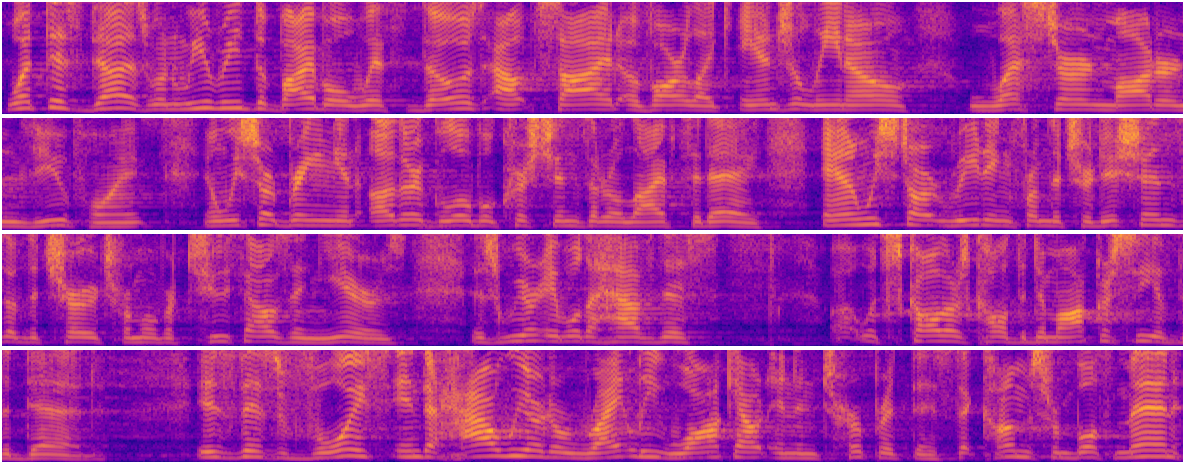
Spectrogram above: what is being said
What this does when we read the Bible with those outside of our like Angelino Western modern viewpoint, and we start bringing in other global Christians that are alive today, and we start reading from the traditions of the church from over 2,000 years, is we are able to have this, uh, what scholars call the democracy of the dead is this voice into how we are to rightly walk out and interpret this that comes from both men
